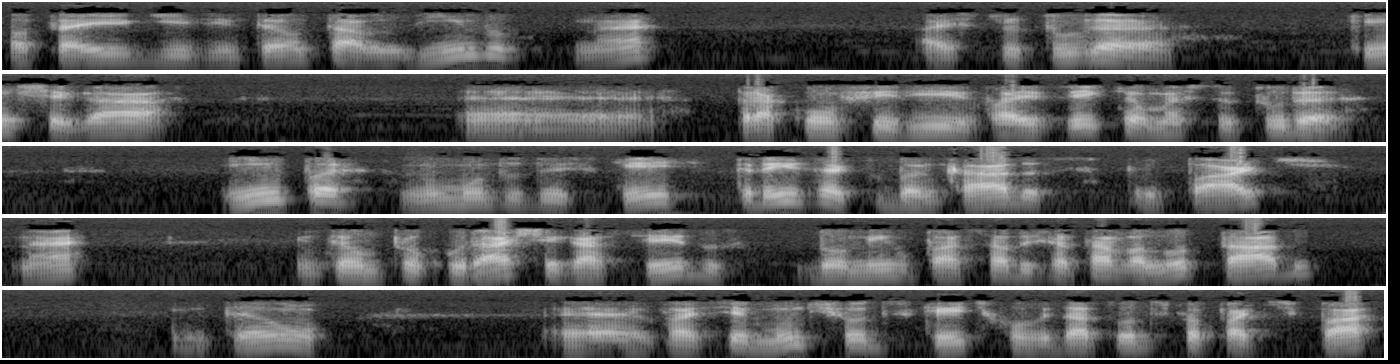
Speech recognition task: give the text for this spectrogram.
Altair Guide. Então tá lindo, né? A estrutura, quem chegar é, para conferir vai ver que é uma estrutura ímpar no mundo do skate, três arquibancadas para o parque, né? Então procurar chegar cedo. Domingo passado já estava lotado. Então é, vai ser muito show de skate, convidar todos para participar.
